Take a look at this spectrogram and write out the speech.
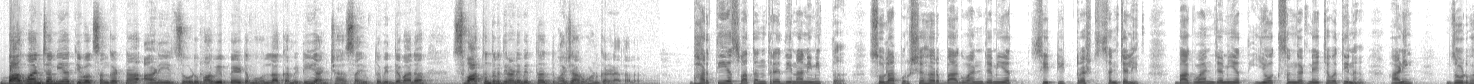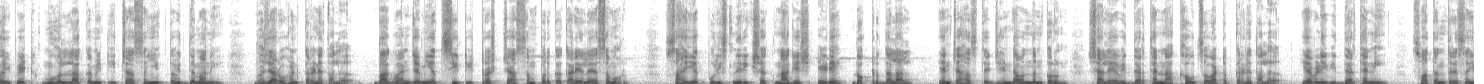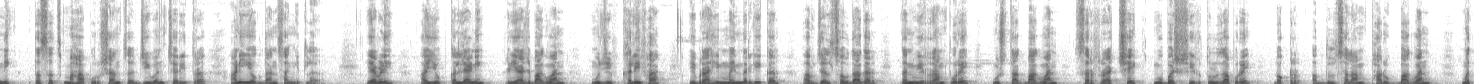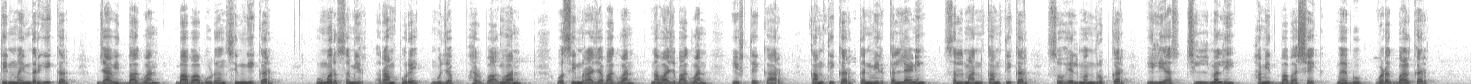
बागवान जमियत युवक संघटना आणि जोडभावी पेठ मोहल्ला कमिटी यांच्या संयुक्त विद्यमानं स्वातंत्र्य दिनानिमित्त ध्वजारोहण करण्यात आलं. भारतीय स्वातंत्र्य दिनानिमित्त सोलापूर शहर बागवान जमियत सिटी ट्रस्ट संचलित बागवान जमियत युवक संघटनेच्या वतीनं आणि जोडभावी पेठ मोहल्ला कमिटीच्या संयुक्त विद्यमाने ध्वजारोहण करण्यात आलं. बागवान जमियत सिटी ट्रस्टच्या संपर्क कार्यालयासमोर सहाय्यक पोलीस निरीक्षक नागेश एडे डॉक्टर दलाल यांच्या हस्ते झेंडावंदन करून शालेय विद्यार्थ्यांना खाऊचं वाटप करण्यात आलं. यावेळी विद्यार्थ्यांनी स्वातंत्र्य सैनिक तसंच महापुरुषांचं जीवनचरित्र आणि योगदान सांगितलं. यावेळी अय्यूब कल्याणी रियाज बागवान मुजीब खलिफा इब्राहिम मैंदर्गीकर अफजल सौदागर तन्वीर रामपुरे मुश्ताक बागवान सरफराज शेख मुबशीर तुळजापुरे डॉक्टर अब्दुल सलाम फारूक बागवान मतीन मैंदर्गीकर जावीद बागवान, बाबा बुडन सिंदगीकर उमर समीर रामपुरे, मुजफ्फर बागवान, वसीम राजा बागवान, नवाज़ बागवान, इफ्तेकार कामतीकर, तन्वीर कल्याणी, सलमान कामतीकर, सोहेल मंद्रुपकर, इलियास छिलमली, हमीद बाबा शेख, महबूब वडकबाळकर,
